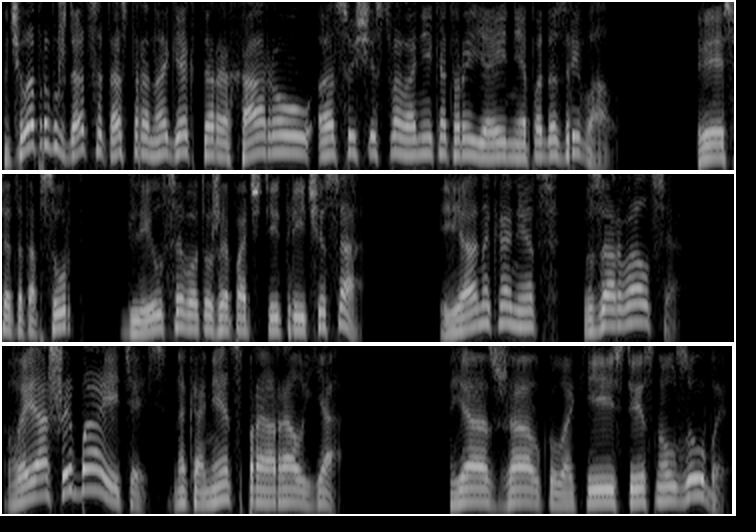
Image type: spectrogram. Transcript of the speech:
начала пробуждаться та сторона Гектора Харроу, о существовании которой я и не подозревал. Весь этот абсурд длился вот уже почти три часа. Я, наконец, взорвался. «Вы ошибаетесь!» — наконец проорал я. Я сжал кулаки и стиснул зубы.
